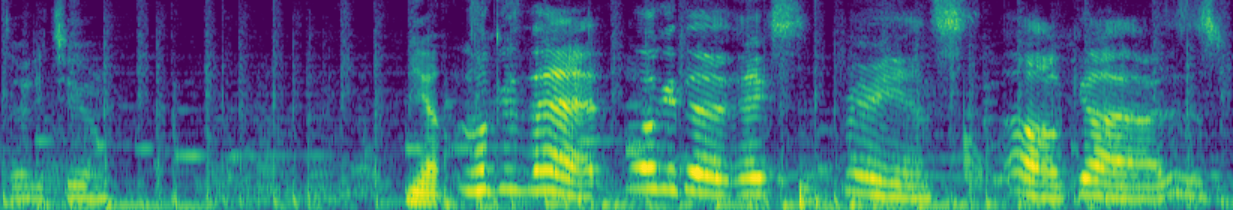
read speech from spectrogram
32. Yep. Look at that! Look at the experience. Oh god, this is.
